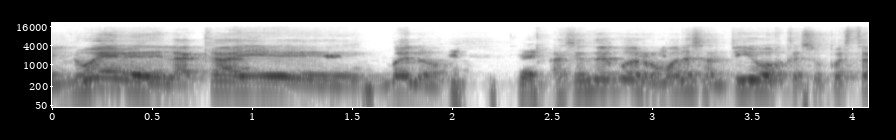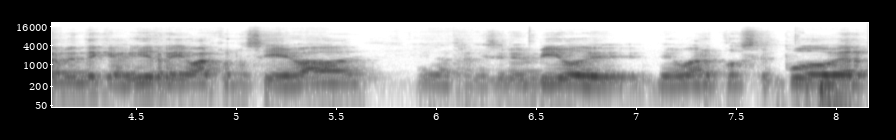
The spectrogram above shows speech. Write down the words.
9 de la calle, bueno, haciendo de rumores antiguos que supuestamente que Aguirre y Barcos no se llevaban. En la transmisión en vivo de, de Barcos se pudo ver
